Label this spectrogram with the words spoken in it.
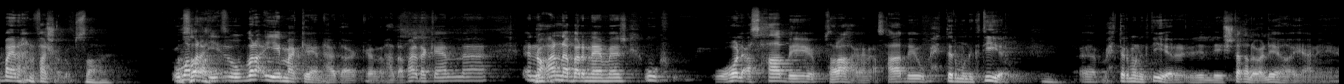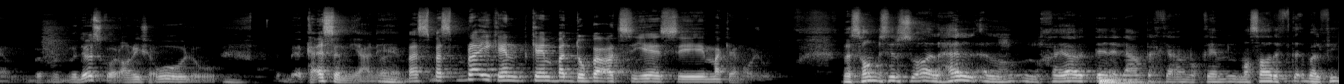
ما رح انفشلوا. صحيح. وما صح. برايي وبرأيي ما كان هذا كان الهدف هذا كان آه، إنه عندنا برنامج. وهول أصحابي بصراحة يعني أصحابي وبحترمهم كثير بحترمهم كثير اللي اشتغلوا عليها يعني. بدي أذكر انري شاول و كاسم يعني. بس بس برأيي كان كان بده بعد سياسي ما كان موجود. بس هون بصير السؤال هل ال- الخيار الثاني اللي عم تحكي عنه كان المصارف تقبل فيه؟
